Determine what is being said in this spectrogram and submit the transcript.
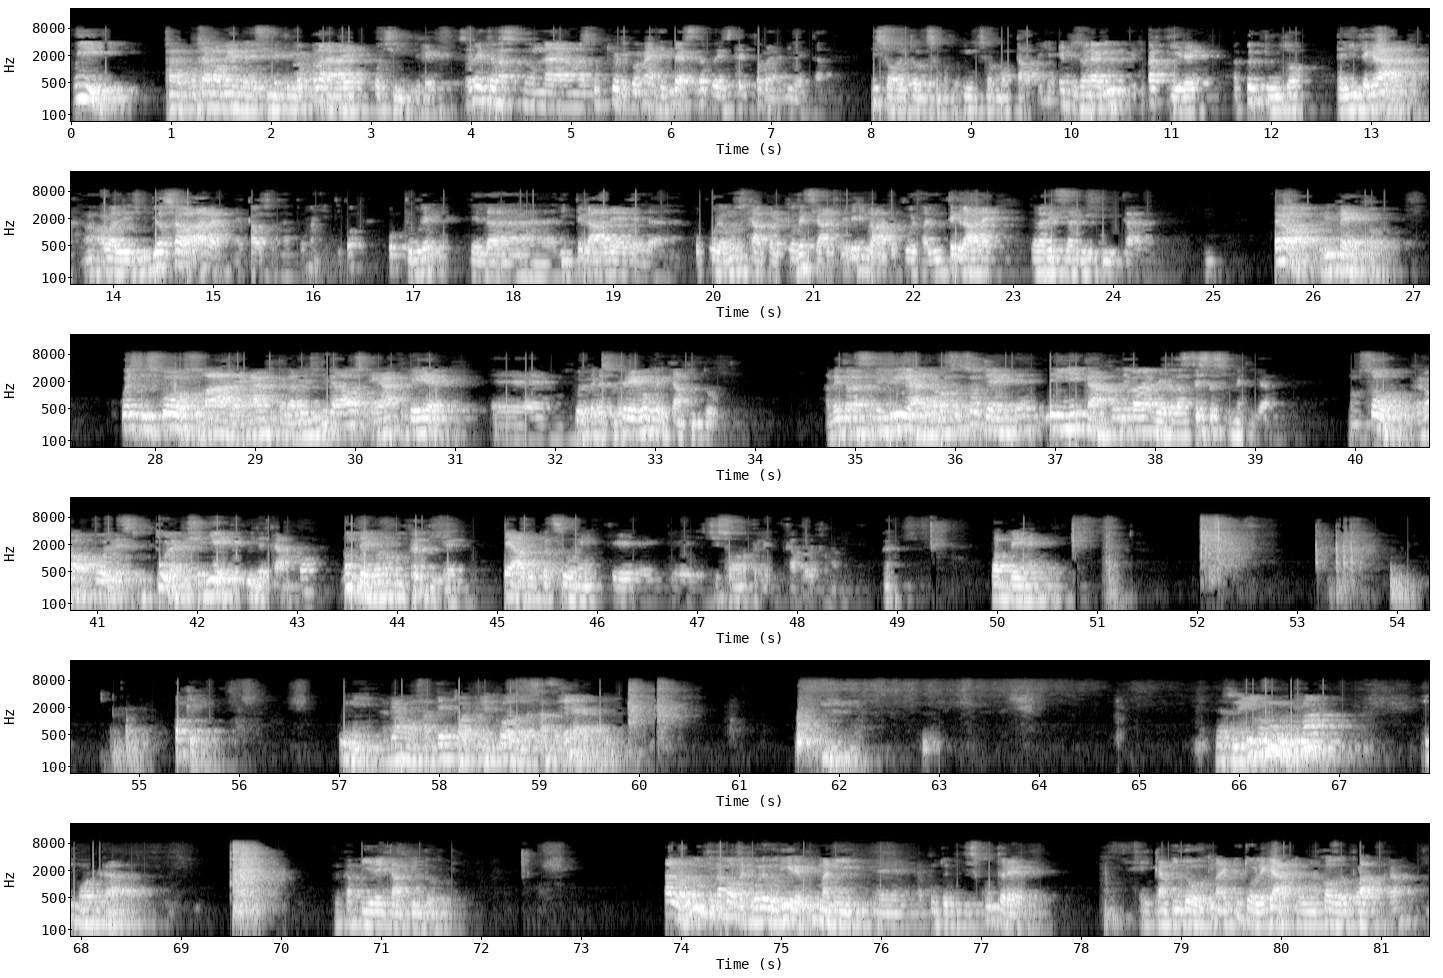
Qui diciamo, possiamo avere delle simmetrie o planari o cilindriche. Se avete una, una, una, struttura di corrente diversa da questa, il problema diventa di solito insormontabile e bisogna ripartire a quel punto dagli integrali, no? legge di Biot-Savart nel caso del campo magnetico, oppure l'integrale del, oppure uno scalcola il potenziale dei derivati, oppure fa l'integrale della densità di carne. Però, ripeto, questo discorso vale anche per la legge di Gauss e anche per eh, quello che adesso vedremo per i campi indotti. Avete la simmetria della vostra sorgente, le linee di campo devono avere la stessa simmetria. Non solo, però poi le strutture che scegliete qui del campo non devono contraddire le altre equazioni che, che ci sono per il campo elettromagnetico. Eh? Va bene. Ok. Quindi abbiamo detto alcune cose abbastanza generali. Adesso ne dico un'ultima, ci porta a capire i campi indotti. Allora, l'ultima cosa che volevo dire prima di, eh, appunto, di discutere i campi indotti, ma è tutto legato una cosa dopo l'altra,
